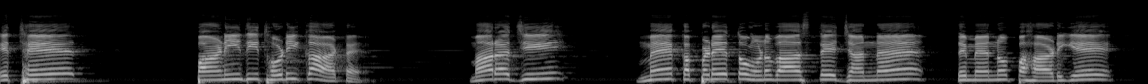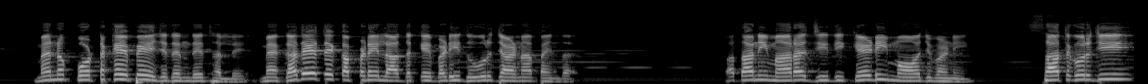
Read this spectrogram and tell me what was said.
ਇੱਥੇ ਪਾਣੀ ਦੀ ਥੋੜੀ ਘਾਟ ਹੈ। ਮਹਾਰਾਜ ਜੀ, ਮੈਂ ਕੱਪੜੇ ਧੋਣ ਵਾਸਤੇ ਜਾਣਾ ਤੇ ਮੈਨੂੰ ਪਹਾੜੀਏ ਮੈਨੂੰ ਕੁੱਟ ਕੇ ਭੇਜ ਦਿੰਦੇ ਥੱਲੇ। ਮੈਂ ਗਧੇ ਤੇ ਕੱਪੜੇ ਲੱਦ ਕੇ ਬੜੀ ਦੂਰ ਜਾਣਾ ਪੈਂਦਾ। ਪਤਾ ਨਹੀਂ ਮਹਾਰਾਜ ਜੀ ਦੀ ਕਿਹੜੀ ਮੌਜ ਬਣੀ। ਸਤਿਗੁਰ ਜੀ,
